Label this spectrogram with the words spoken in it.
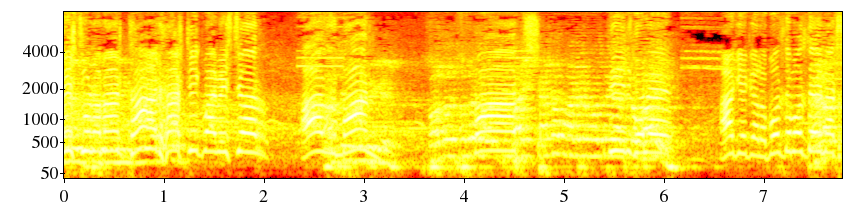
This tournament third by mister Arman. পাঁচ, তিন গোলে আগে গেল। বলতে বলতে এই ম্যাচ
